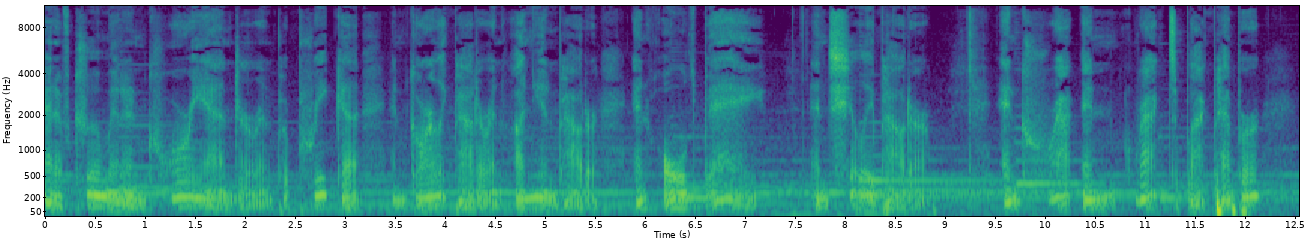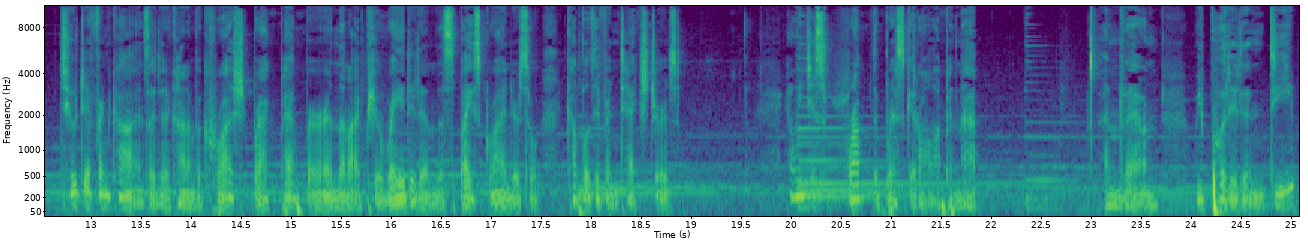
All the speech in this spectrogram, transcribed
out of cumin and coriander and paprika and garlic powder and onion powder and Old Bay and chili powder and, cra- and cracked black pepper. Two different kinds. I did kind of a crushed black pepper and then I pureed it in the spice grinder, so a couple of different textures and we just rubbed the brisket all up in that. And then we put it in deep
